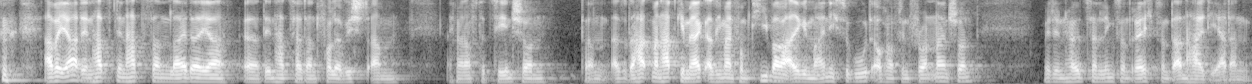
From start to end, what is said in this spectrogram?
Aber ja, den hat es den hat's dann leider ja, äh, den hat es halt dann voll erwischt am, ich meine, auf der 10 schon. Dann, also da hat man hat gemerkt, also ich meine, vom Tee war er allgemein nicht so gut, auch auf den Frontline schon, mit den Hölzern links und rechts und dann halt, ja, dann,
